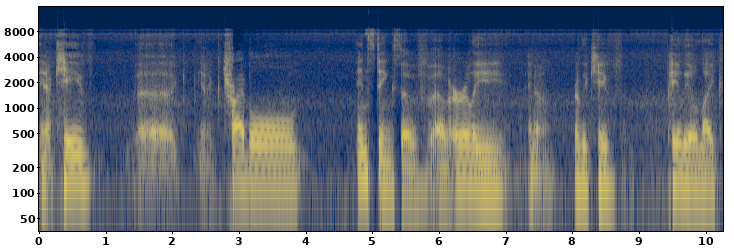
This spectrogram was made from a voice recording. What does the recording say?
you know cave uh, you know tribal instincts of, of early you know early cave paleo like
